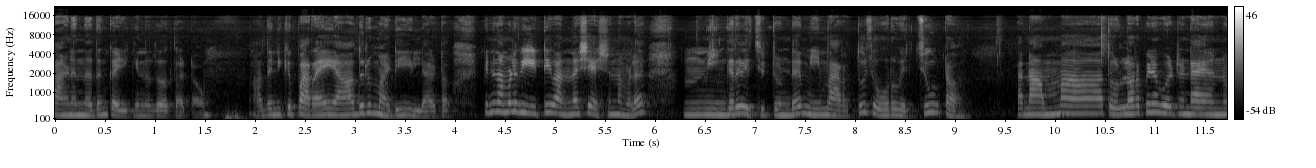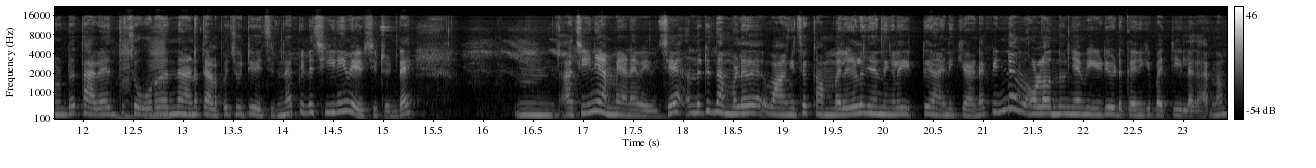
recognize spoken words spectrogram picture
കാണുന്നതും കഴിക്കുന്നതും ഒക്കെ കേട്ടോ. അതെനിക്ക് പറയാൻ യാതൊരു മടിയില്ല കേട്ടോ. പിന്നെ നമ്മൾ വീട്ടിൽ വന്ന ശേഷം നമ്മൾ മീൻകറി വെച്ചിട്ടുണ്ട്. മീൻ വറുത്തു ചോറ് വെച്ചു കേട്ടോ. കാരണം അമ്മ തൊഴിലുറപ്പിന് പോയിട്ടുണ്ടായതുകൊണ്ട് തലേത്ത് ചോറ് തന്നെയാണ് തിളപ്പിച്ചൂറ്റി വെച്ചിരുന്നത്. പിന്നെ ചീനിയും വേവിച്ചിട്ടുണ്ട്. ആ ചീനി അമ്മയാണ് വേവിച്ചത് എന്നിട്ട് നമ്മൾ വാങ്ങിച്ച കമ്മലുകൾ ഞാൻ നിങ്ങളെ ഇട്ട് കാണിക്കുകയാണ്. പിന്നെ ഉള്ളതൊന്നും ഞാൻ വീഡിയോ എടുക്കാൻ എനിക്ക് പറ്റിയില്ല. കാരണം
